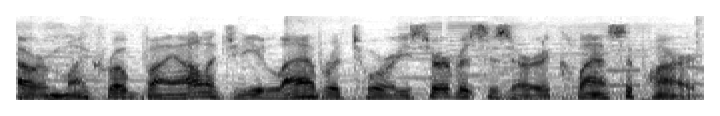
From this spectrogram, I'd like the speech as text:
Our microbiology laboratory services are a class apart.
